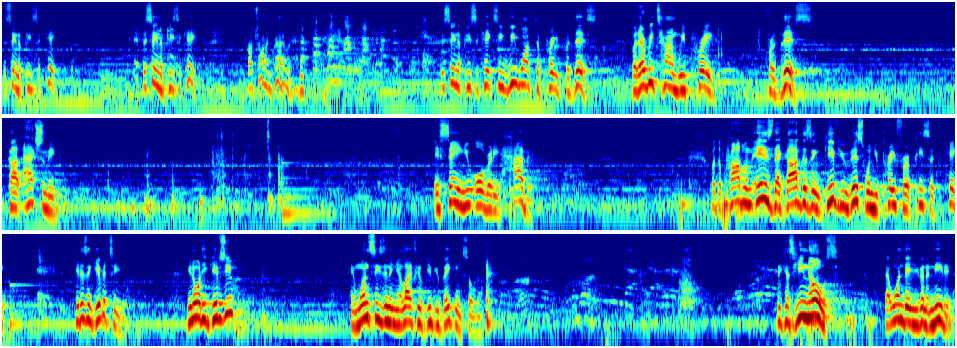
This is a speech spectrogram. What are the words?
This ain't a piece of cake. This ain't a piece of cake. Stop trying to grab it. this ain't a piece of cake. See, we want to pray for this. But every time we pray for this, God actually is saying you already have it. But the problem is that God doesn't give you this when you pray for a piece of cake. He doesn't give it to you. You know what He gives you? In one season in your life, He'll give you baking soda. Because He knows that one day you're going to need it.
